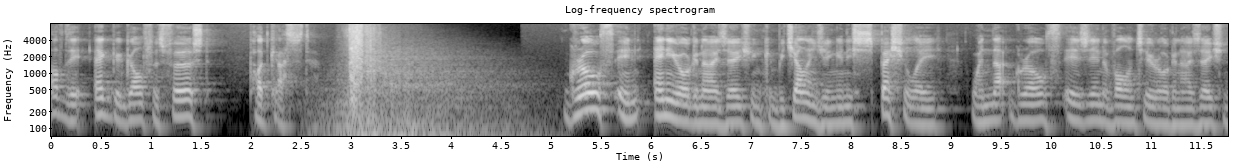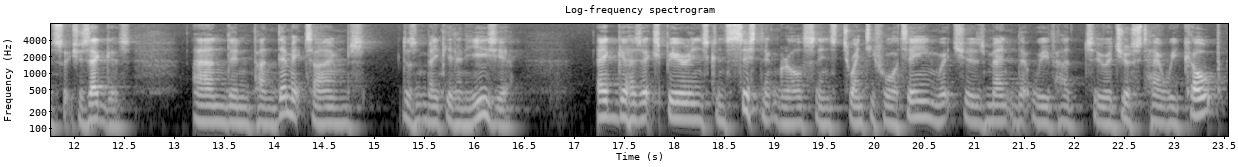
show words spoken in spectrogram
of the EDGA Golfers First podcast. Growth in any organisation can be challenging, and especially when that growth is in a volunteer organisation such as EDGA's, and in pandemic times doesn't make it any easier. EDGA has experienced consistent growth since 2014, which has meant that we've had to adjust how we cope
